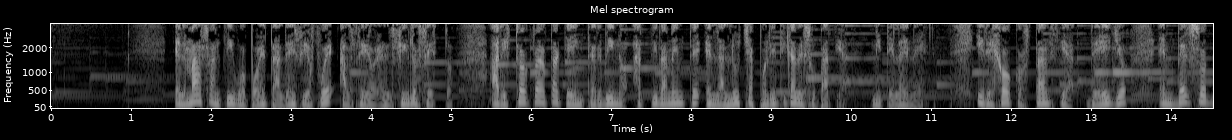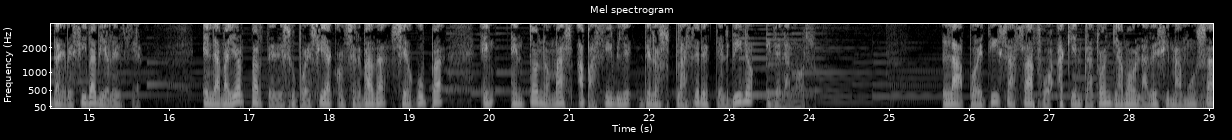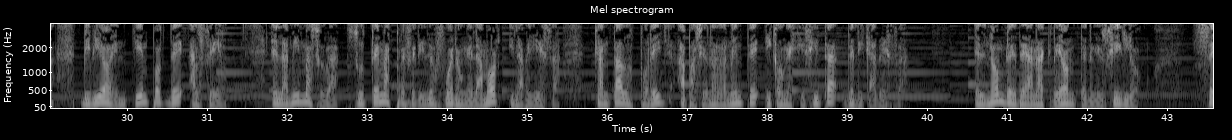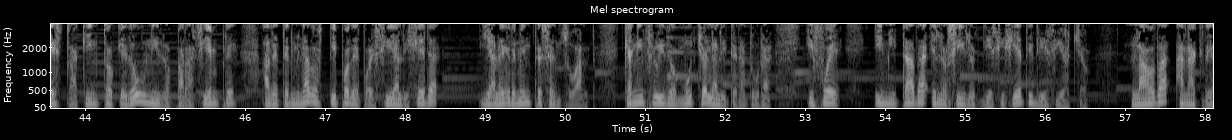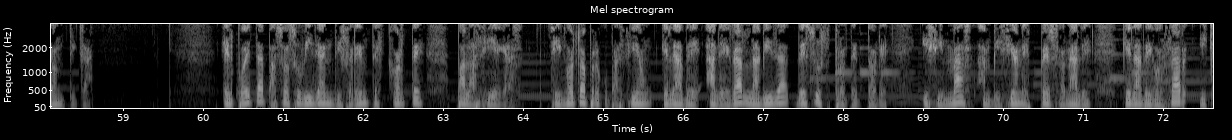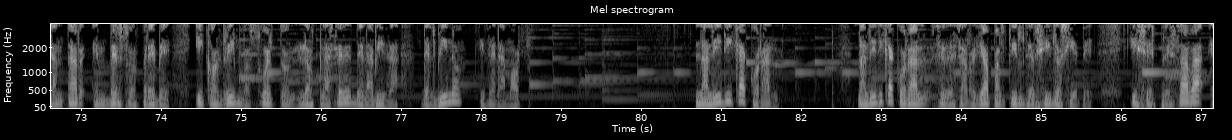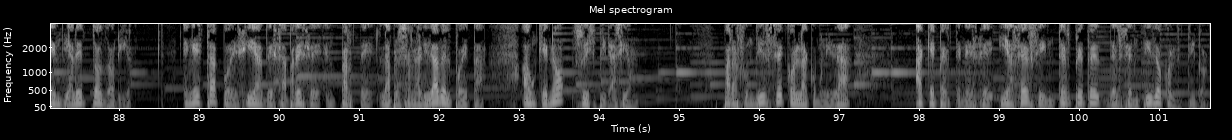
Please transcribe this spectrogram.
El más antiguo poeta lesbio fue Alceo en el siglo VI, aristócrata que intervino activamente en las luchas políticas de su patria, Mitilene, y dejó constancia de ello en versos de agresiva violencia. En la mayor parte de su poesía conservada se ocupa en, tono más apacible de los placeres del vino y del amor. La poetisa Safo, a quien Platón llamó la décima musa, vivió en tiempos de Alceo. En la misma ciudad, sus temas preferidos fueron el amor y la belleza, cantados por ella apasionadamente y con exquisita delicadeza. El nombre de Anacreonte en el siglo VI a V quedó unido para siempre a determinados tipos de poesía ligera y alegremente sensual, que han influido mucho en la literatura y fue imitada en los siglos XVII y XVIII, la Oda Anacreóntica. El poeta pasó su vida en diferentes cortes palaciegas, sin otra preocupación que la de alegrar la vida de sus protectores y sin más ambiciones personales que la de gozar y cantar en versos breves y con ritmos sueltos los placeres de la vida, del vino y del amor. La lírica coral. La lírica coral se desarrolló a partir del siglo VII y se expresaba en dialecto dorio. En esta poesía desaparece en parte la personalidad del poeta, aunque no su inspiración, para fundirse con la comunidad a que pertenece y hacerse intérprete del sentido colectivo.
